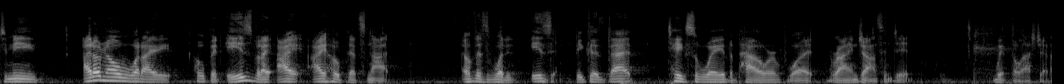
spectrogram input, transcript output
to me, I don't know what I hope it is, but I I, I hope that's not. I hope that's what it isn't because that takes away the power of what Rian Johnson did with the Last Jedi.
